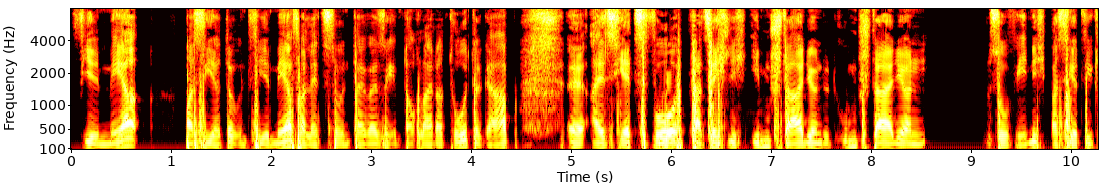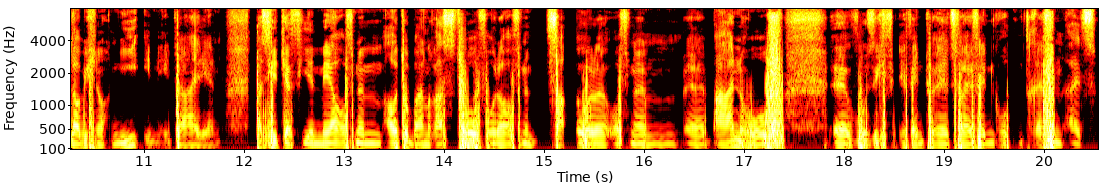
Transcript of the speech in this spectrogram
viel mehr passierte und viel mehr Verletzte und teilweise eben auch leider Tote gab, äh, als jetzt, wo tatsächlich im Stadion und um Stadion so wenig passiert wie, glaube ich, noch nie in Italien. Passiert ja viel mehr auf einem Autobahnrasthof oder auf einem Z oder auf einem äh, Bahnhof, äh, wo sich eventuell zwei Fangruppen treffen, als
